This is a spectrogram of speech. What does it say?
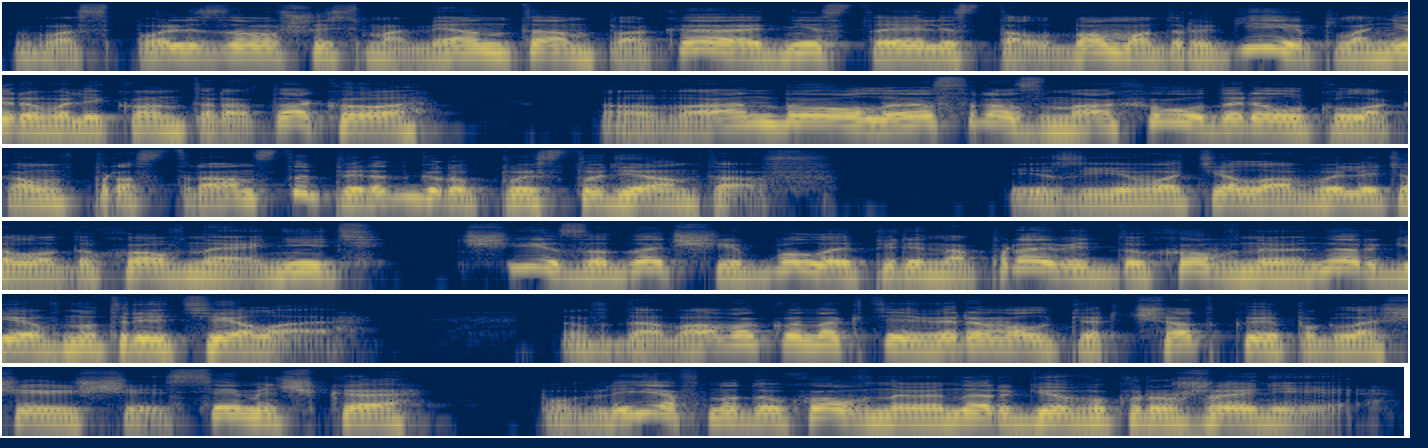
Воспользовавшись моментом, пока одни стояли столбом, а другие планировали контратаку, Ван Буэлэ с размаха ударил кулаком в пространство перед группой студентов. Из его тела вылетела духовная нить, чьей задачей было перенаправить духовную энергию внутри тела. Вдобавок он активировал перчатку и поглощающее семечко, повлияв на духовную энергию в окружении –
